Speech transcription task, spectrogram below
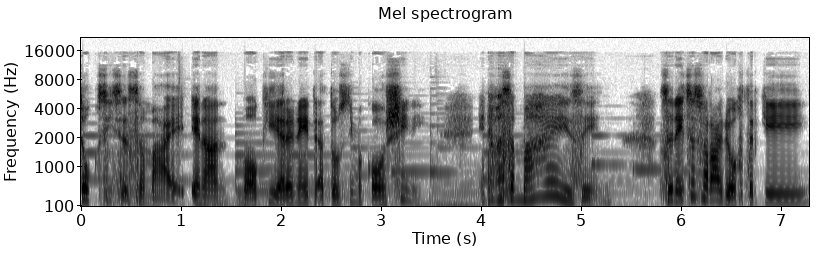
toksies is in my en dan maak die Here net dat ons nie mekaar sien nie. En dit was amazing. So net soos vir daai dogtertjie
